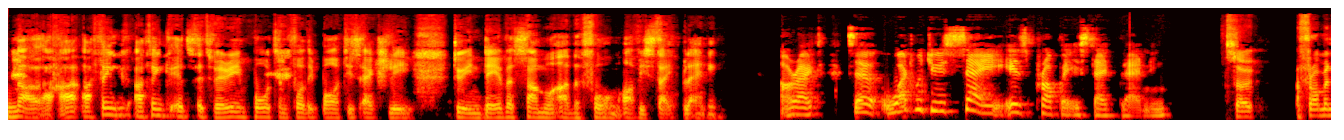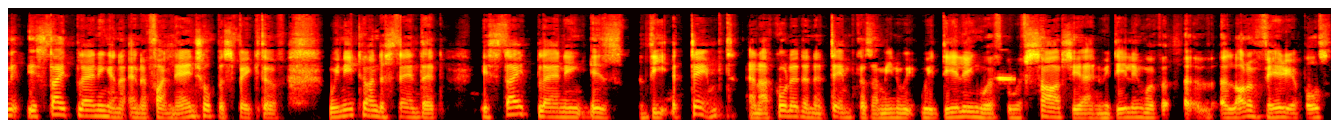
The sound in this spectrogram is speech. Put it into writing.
no, I, I, think I think it's it's very important for the parties actually to endeavor some or other form of estate planning. All right. So, what would you say is proper estate planning? So, from an estate planning and, and a financial perspective, we need to understand that estate planning is the attempt, and I call it an attempt because I mean we, we're dealing with with SARS here and we're dealing with a, a, a lot of variables,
